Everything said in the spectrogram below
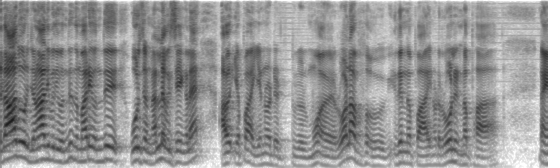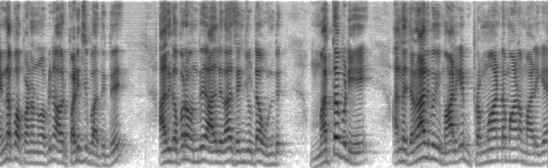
ஏதாவது ஒரு ஜனாதிபதி வந்து இந்த மாதிரி வந்து ஒரு சில நல்ல விஷயங்களை அவர் எப்பா என்னோட ரோல் ஆஃப் இது என்னப்பா என்னோட ரோல் என்னப்பா? நான் என்னப்பா பண்ணணும் அப்படின்னு அவர் படித்து பார்த்துட்டு அதுக்கப்புறம் வந்து அதில் ஏதாவது செஞ்சு விட்டால் உண்டு. மற்றபடி அந்த ஜனாதிபதி மாளிகை பிரம்மாண்டமான மாளிகை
